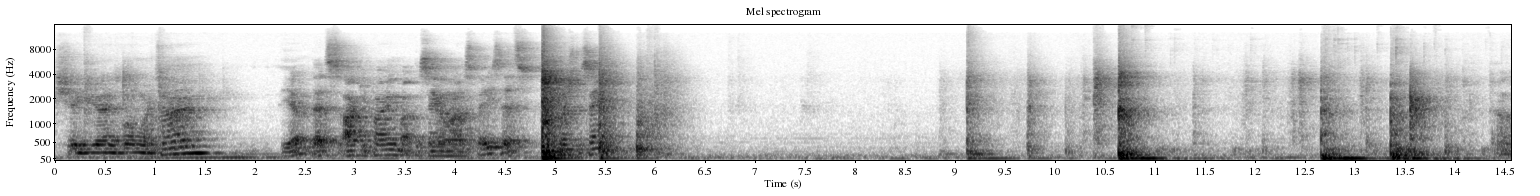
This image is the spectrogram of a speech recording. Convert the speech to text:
Show you guys one more time. Yep, that's occupying about the same amount of space. That's pretty much the same. Oh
